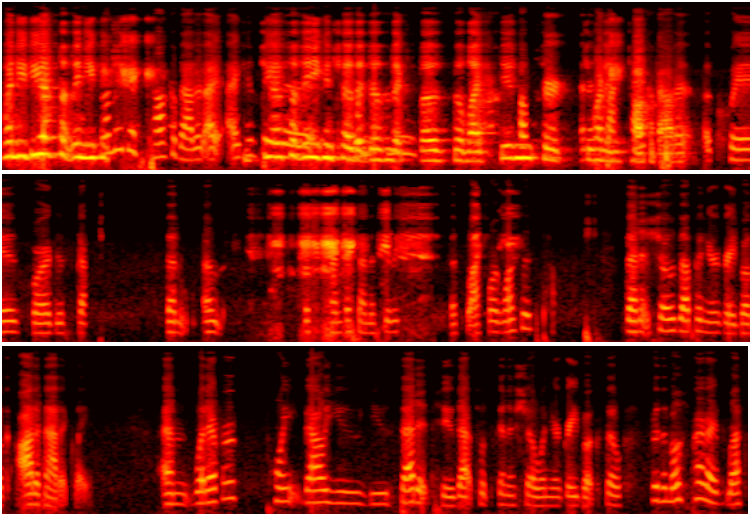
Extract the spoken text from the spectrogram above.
Wendy, do you have something you can, let me just talk about it. I, I can do say you have something you can show that doesn't expose the live students, or do you want to just talk about it? a quiz or a discussion, then uh, the Canvas, I'm assuming the Blackboard, once it's published, then it shows up in your gradebook automatically. And whatever point value you set it to, that's what's going to show in your gradebook. So for the most part, I've left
